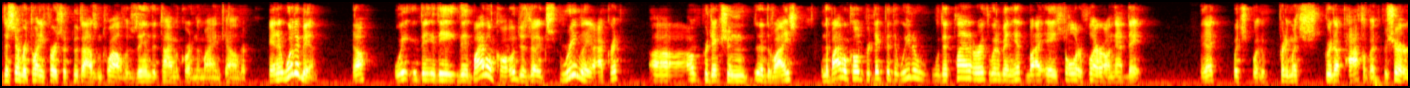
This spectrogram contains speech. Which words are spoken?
December 21st of 2012. It was the end of time according to the Mayan calendar. And it would have been, you know, we, the, the, the Bible code is an extremely accurate uh, prediction uh, device. And the Bible code predicted that we that planet Earth would have been hit by a solar flare on that date. Okay? Which would have pretty much screwed up half of it for sure.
